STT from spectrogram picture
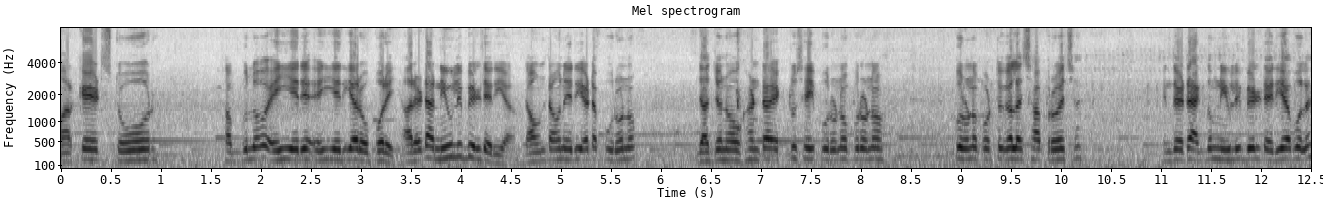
মার্কেট, স্টোর, সবগুলো এই এরিয়া, এই এরিয়ার ওপরেই। আর এটা নিউলি বিল্ড এরিয়া ডাউন টাউন এরিয়াটা পুরনো। যার জন্য ওখানটা একটু সেই পুরনো পুরনো পুরনো পর্তুগালের ছাপ রয়েছে। কিন্তু এটা একদম নিউলি বিল্ড এরিয়া বলে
